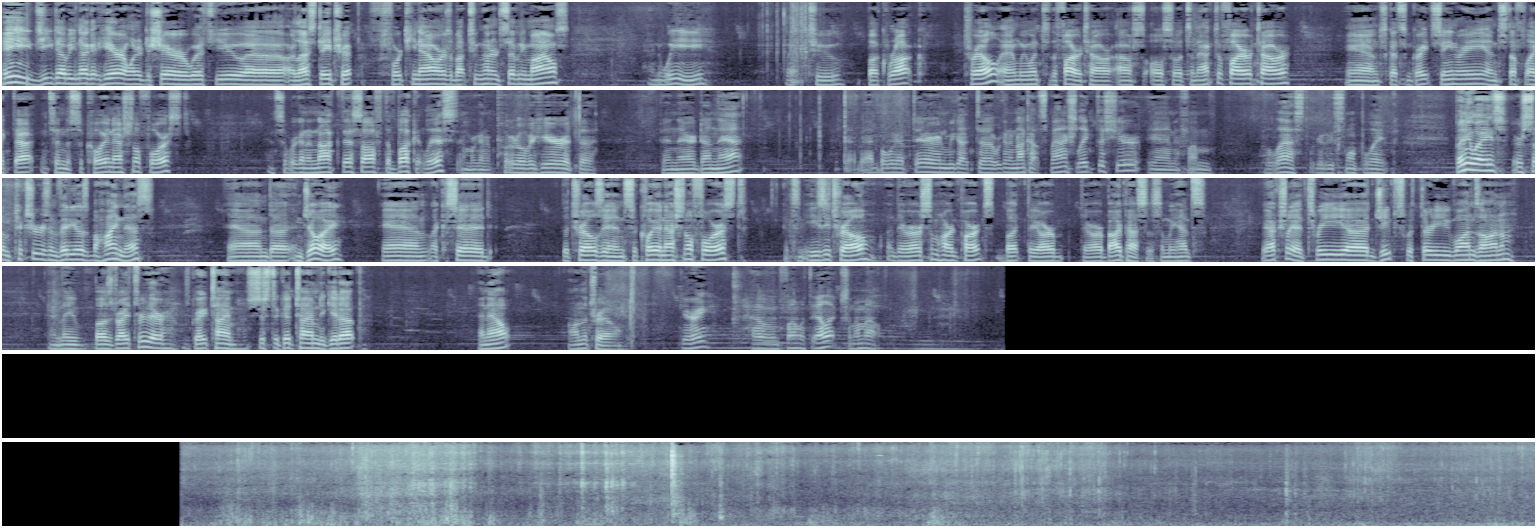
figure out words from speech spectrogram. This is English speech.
Hey, GW Nugget here. I wanted to share with you uh, our last day trip. 14 hours, about 270 miles. And we went to Buck Rock Trail and we went to the fire tower. Also, it's an active fire tower and it's got some great scenery and stuff like that. It's in the Sequoia National Forest. And so we're going to knock this off the bucket list and we're going to put it over here at the, been there, done that that bad boy up there and we got uh, we're gonna knock out Spanish Lake this year and if I'm blessed we're gonna do Swamp Lake. But anyways there's some pictures and videos behind this and uh, enjoy. And like I said the trail's in Sequoia National Forest. It's an easy trail. There are some hard parts but they are there are bypasses and we had we actually had three uh, Jeeps with 31s on them and they buzzed right through there. It was a great time. It's just a good time to get up and out on the trail. Gary, having fun with the LX, and I'm out.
